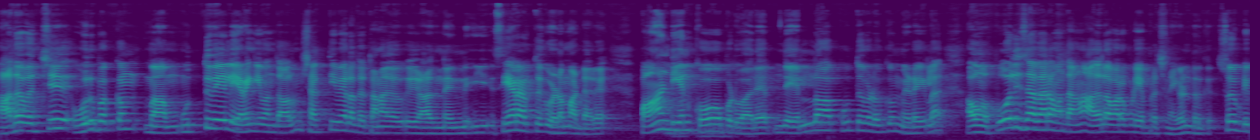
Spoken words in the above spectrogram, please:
அதை வச்சு ஒரு பக்கம் ம- முத்துவேல் இறங்கி வந்தாலும் சக்திவேல் அதை தன அந்த சேரத்துக்கு விட மாட்டார் பாண்டியன் கோவப்படுவார். இந்த எல்லா கூத்துகளுக்கும் இடையில் அவங்க போலீஸாக வேற வந்தாங்கன்னா அதில் வரக்கூடிய பிரச்சனைகள் இருக்குது ஸோ இப்படி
